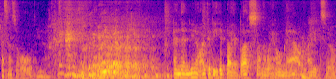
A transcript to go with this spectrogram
that's not so old, you know. and then, you know, I could be hit by a bus on the way home now, right? So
